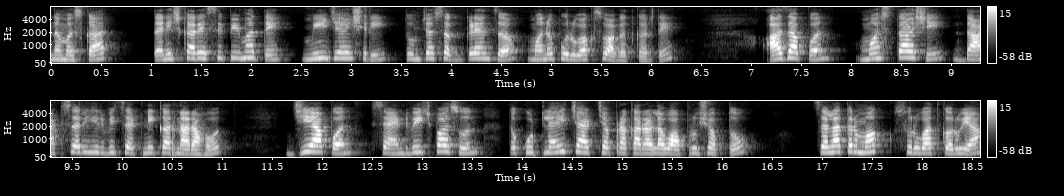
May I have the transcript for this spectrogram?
नमस्कार. तनिष्का रेसिपीमध्ये मी जयश्री तुमच्या सगळ्यांचं मनपूर्वक स्वागत करते. आज आपण मस्त अशी दाटसर हिरवी चटणी करणार आहोत जी आपण सँडविचपासून तर कुठल्याही चॅटच्या प्रकाराला वापरू शकतो. चला तर मग सुरुवात करूया.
